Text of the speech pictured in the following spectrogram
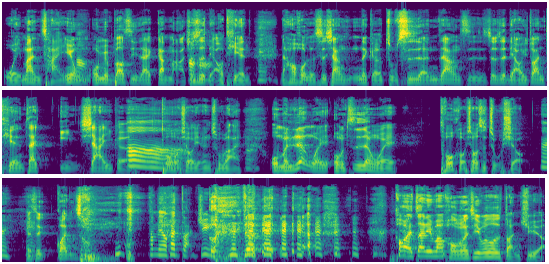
伪漫才，因为我们、哦、我们也不知道自己在干嘛，就是聊天，哦、然后或者是像那个主持人这样子，就是聊一段天，再引下一个脱口秀演员出来。嗯、我们认为，我们自认为脱口秀是主秀，嗯、可是观众。他没有看短剧，对。后来战立邦红了，几乎都是短剧啊。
